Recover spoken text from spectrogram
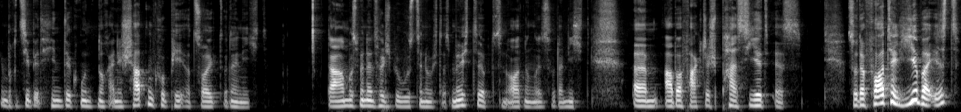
im Prinzip im Hintergrund noch eine Schattenkopie erzeugt oder nicht. Da muss man natürlich bewusst sein, ob ich das möchte, ob das in Ordnung ist oder nicht. Ähm, aber faktisch passiert es. So, der Vorteil hierbei ist,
